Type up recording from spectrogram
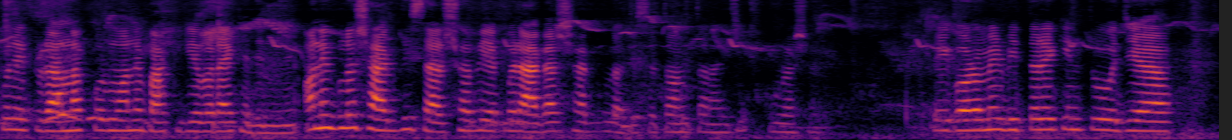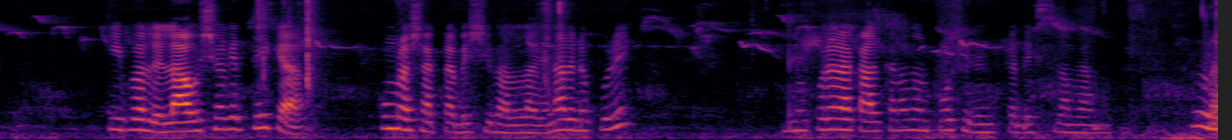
করে একটু রান্না করব মানে বাকি এবার রেখে দিন অনেকগুলো শাক দিছে আর সবই একবার আগার শাকগুলো দিছে টনটনাই যে কুমড়া শাক। এই গরমের ভিতরে কিন্তু যে কি বলে লাউ শাকের থেকে কুমড়া শাকটা বেশি ভালো লাগে। না রে নুপুরি? নুপুরেরা কালকে না যখন পরশু দিনকে দেখছিলাম রান্না না,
